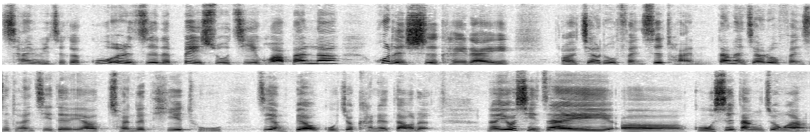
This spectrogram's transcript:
参与这个估二支的倍数计划班啦，或者是可以来呃加入粉丝团。当然加入粉丝团记得要传个贴图，这样标股就看得到了。那尤其在呃股市当中啊，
